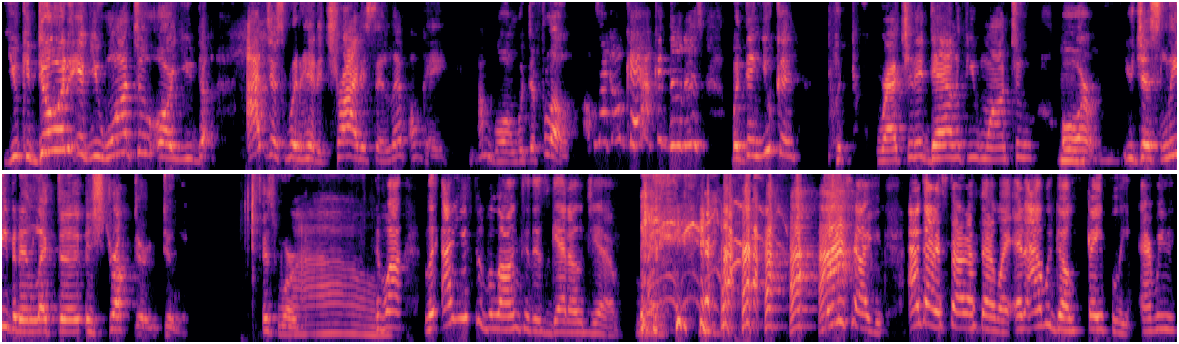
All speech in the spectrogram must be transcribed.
you can do it if you want to or you don't. I just went ahead and tried it said let okay i'm going with the flow. I was like okay i can do this. But then you can put ratchet it down if you want to or you just leave it and let the instructor do it it's work Wow. Well, I used to belong to this ghetto gym. Let me tell you, I got to start off that way, and I would go faithfully every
